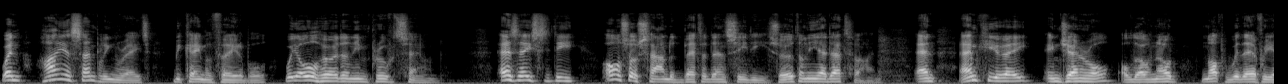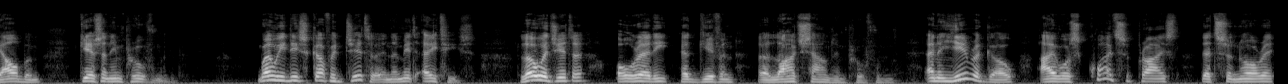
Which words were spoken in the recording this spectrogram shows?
When higher sampling rates became available we all heard an improved sound. SACD also sounded better than CD, certainly at that time. And MQA in general, although not, not with every album, gives an improvement. When we discovered jitter in the mid 80s, lower jitter already had given a large sound improvement and a year ago I was quite surprised that Sonore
